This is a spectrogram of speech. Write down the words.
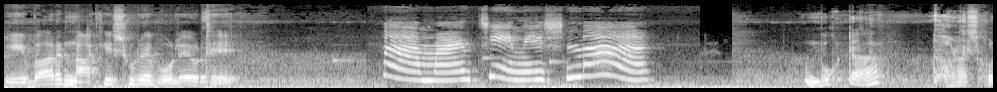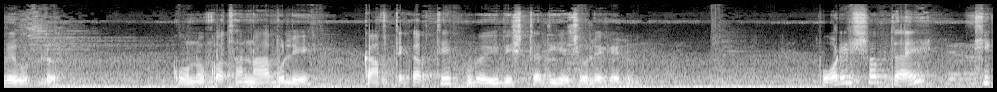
এবার নাকি সুরে বলে ওঠে চিনিস না? বুকটা ধরাস করে উঠল। কোনো কথা না বলে কাঁপতে কাঁপতে পুরো ইলিশটা দিয়ে চলে গেল। পরের সপ্তাহে ঠিক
